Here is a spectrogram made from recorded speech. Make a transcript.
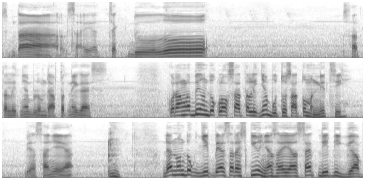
Sebentar, saya cek dulu. Satelitnya belum dapat nih guys. Kurang lebih untuk lock satelitnya butuh satu menit sih, biasanya ya. Dan untuk GPS rescue-nya saya set di 30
